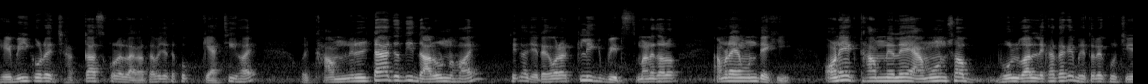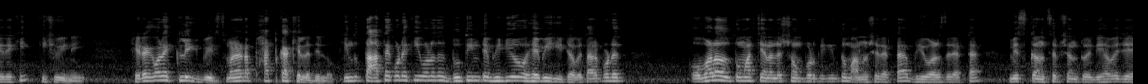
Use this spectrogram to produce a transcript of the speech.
হেভি করে ঝাক্কাস করে লাগাতে হবে, যাতে খুব ক্যাচি হয়। ওই থামনেলটা যদি দারুণ হয় ঠিক আছে? এটাকে বলে ক্লিক বিটস মানে ধরো আমরা এমন দেখি, অনেক থামনেলে এমন সব ভুলভাল লেখা থাকে, ভেতরে কুচিয়ে দেখি কিছুই নেই। সেটাকে বলে ক্লিক বিটস মানে একটা ফাটকা খেলে দিল। কিন্তু তাতে করে কি বলতো, দু তিনটে ভিডিও হেভি হিট হবে। তারপরে ওভারঅল তোমার চ্যানেলের সম্পর্কে কিন্তু মানুষের একটা ভিউয়ার্সদের একটা মিসকনসেপশন তৈরি হবে যে,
